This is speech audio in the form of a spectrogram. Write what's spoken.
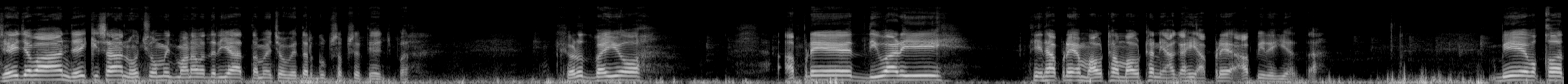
જય જવાન, જય કિસાન. હું છું અમિત માણાવદરિયા. તમે છો વેધર ગ્રુપ સબસે તેજ પર. ખેડૂત ભાઈઓ, આપણે દિવાળીથી આપણે માવઠા માવઠાની આગાહી આપણે આપી રહ્યા હતા. બે વખત,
